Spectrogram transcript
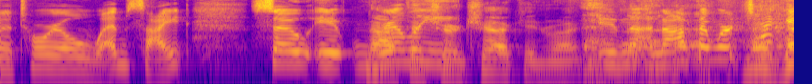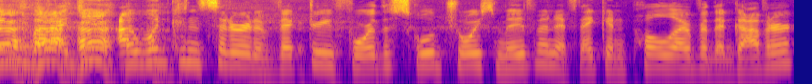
gubernatorial website. So it Not really. Not that you're checking, right? Not, not that we're checking, but I do. I would consider it a victory for the school choice movement if they can pull over the governor.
